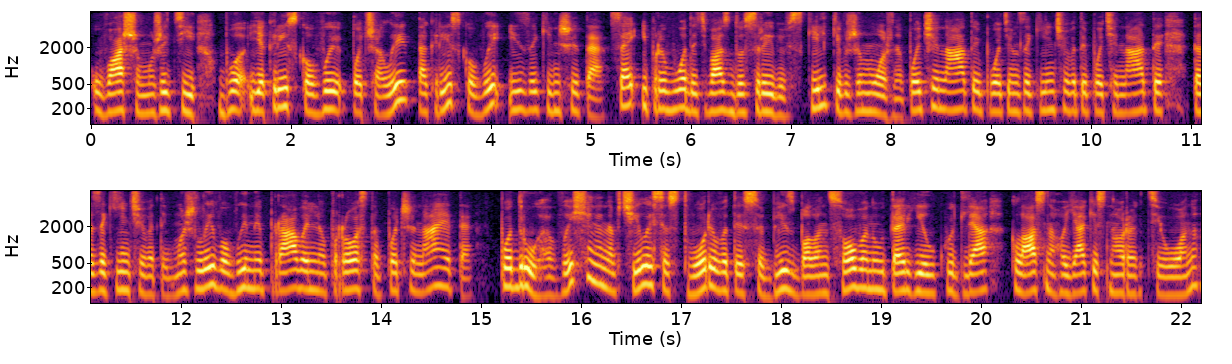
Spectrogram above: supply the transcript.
у вашому житті. Бо як різко ви почали, так різко ви і закінчите. Це і приводить вас до зривів, скільки вже можна починати, потім закінчувати, починати та закінчувати. Можливо, ви неправильно просто починаєте. По-друге, ви ще не навчилися створювати собі збалансовану тарілку для класного якісного реакціону.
